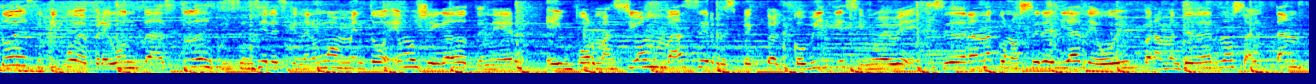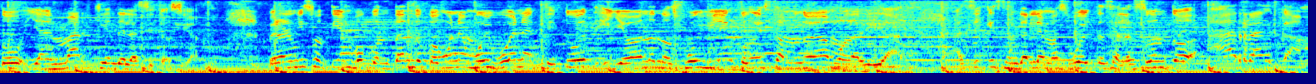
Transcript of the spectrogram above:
Todo este tipo de preguntas, todas existenciales que en algún momento hemos llegado a tener e información base respecto al COVID-19 se darán a conocer el día de hoy para mantenernos al tanto y al margen de la situación, pero al mismo tiempo contando con una muy buena actitud y llevándonos muy bien con esta nueva modalidad. Así que sin darle más vueltas al asunto, arrancamos.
